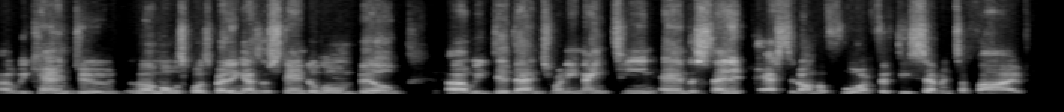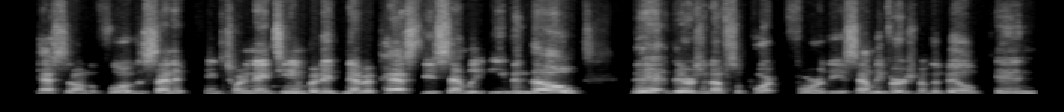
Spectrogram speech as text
uh, we can do uh, mobile sports betting as a standalone bill. Uh, we did that in 2019, and the Senate passed it on the floor 57 to 5, passed it on the floor of the Senate in 2019, but it never passed the Assembly, even though there, there's enough support for the assembly version of the bill in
